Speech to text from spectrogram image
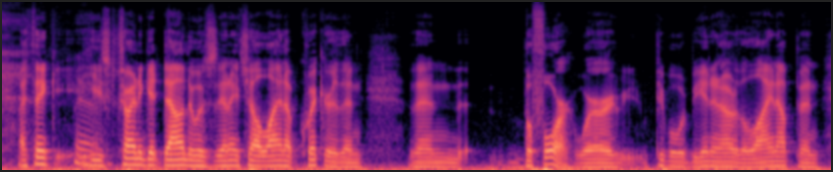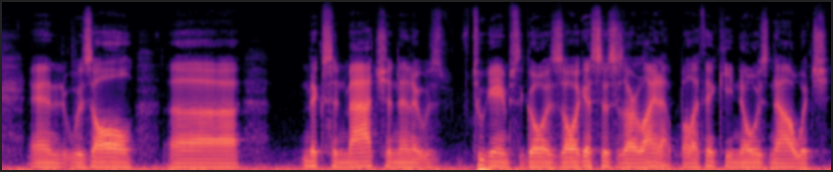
I think he's trying to get down to his NHL lineup quicker than than before, where people would be in and out of the lineup, and and it was all uh, mix and match, and then it was two games to go. As oh, I guess this is our lineup. Well, I think he knows now which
